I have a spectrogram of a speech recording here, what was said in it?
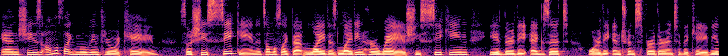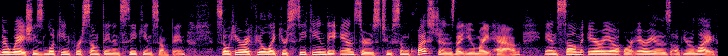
and she's almost like moving through a cave. So she's seeking, it's almost like that light is lighting her way as she's seeking either the exit or the entrance further into the cave. Either way, she's looking for something and seeking something. So here I feel like you're seeking the answers to some questions that you might have in some area or areas of your life.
